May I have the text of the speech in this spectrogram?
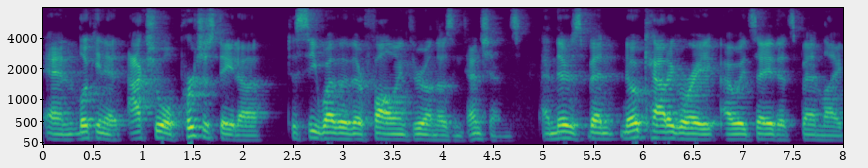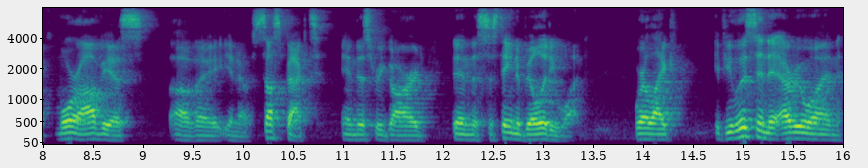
and looking at actual purchase data to see whether they're following through on those intentions. And there's been no category I would say that's been like more obvious of a, you know, suspect in this regard than the sustainability one. Where like if you listen to everyone,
